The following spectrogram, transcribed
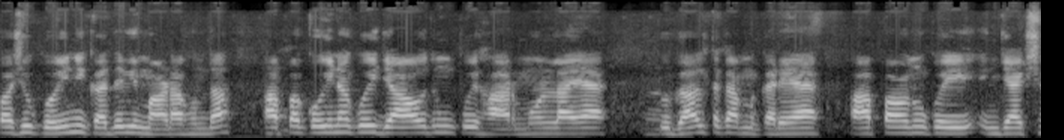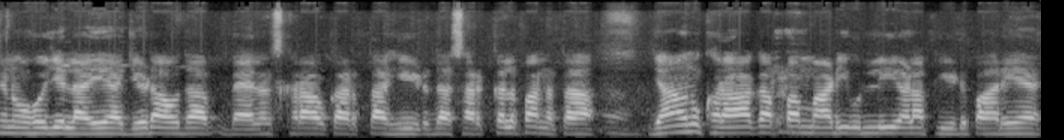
ਪਸ਼ੂ ਕੋਈ ਨਹੀਂ ਕਦੇ ਵੀ ਮਾੜਾ ਹੁੰਦਾ। ਆਪਾਂ ਕੋਈ ਨਾ ਕੋਈ ਜਾ ਉਹਨੂੰ ਕੋਈ ਹਾਰਮੋਨ ਲਾਇਆ ਕੋਈ ਗਲਤ ਕੰਮ ਕਰਿਆ ਆਪਾਂ ਉਹਨੂੰ ਕੋਈ ਇੰਜੈਕਸ਼ਨ ਉਹੋ ਜਿਹੇ ਲਾਏ ਆ ਜਿਹੜਾ ਉਹਦਾ ਬੈਲੈਂਸ ਖਰਾਬ ਕਰਤਾ ਹੀਟ ਦਾ ਸਰਕਲ ਭੰਨਤਾ ਜਾਂ ਉਹਨੂੰ ਖੁਰਾਕ ਆਪਾਂ ਮਾੜੀ ਉੱਲੀ ਵਾਲਾ ਫੀਡ ਪਾ ਰਹੇ ਆ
